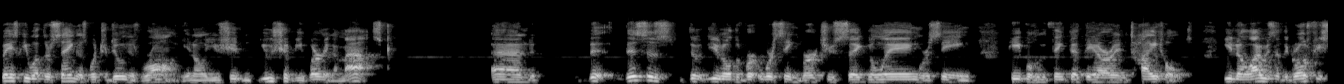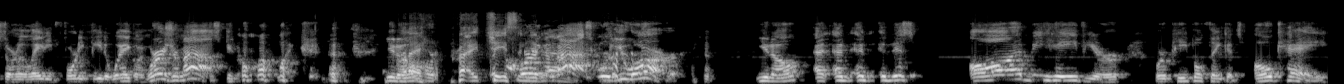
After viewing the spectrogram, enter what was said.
Basically, what they're saying is what you're doing is wrong. You know, you shouldn't. You should be wearing a mask. And th- this is the you know the we're seeing virtue signaling. We're seeing people who think that they are entitled. You know, I was at the grocery store and a lady 40 feet away going, "Where's your mask?" You know, I'm like, you know, right, or, right chasing wearing a mask. Well, you are. you know, and, and and and this odd behavior where people think it's okay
